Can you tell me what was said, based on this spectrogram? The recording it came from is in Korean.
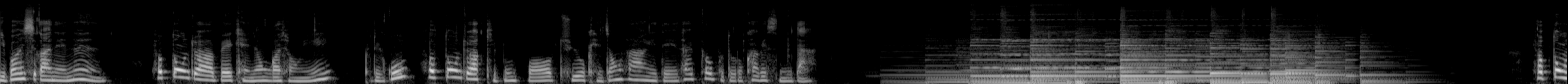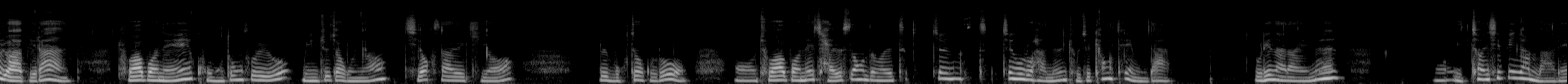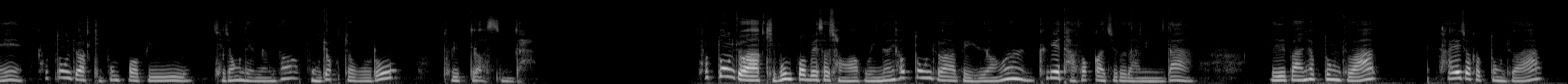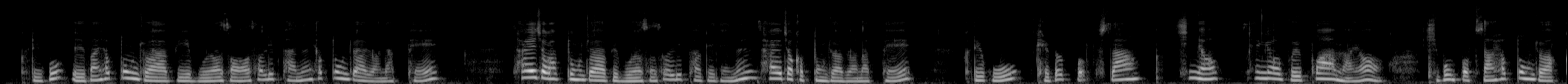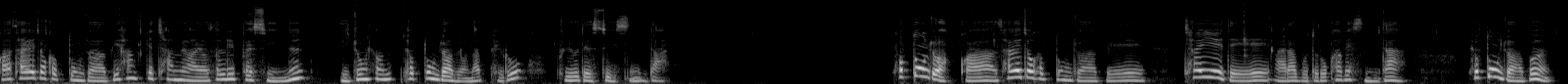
이번 시간에는 협동조합의 개념과 정의, 그리고 협동조합 기본법 주요 개정 사항에 대해 살펴보도록 하겠습니다. 협동조합이란 조합원의 공동 소유, 민주적 운영, 지역사회 기여를 목적으로 어, 조합원의 자율성 등을 특징, 특징으로 하는 조직 형태입니다. 우리나라에는 어, 2012년 말에 협동조합 기본법이 제정되면서 본격적으로 도입되었습니다. 협동조합 기본법에서 정하고 있는 협동조합의 유형은 크게 다섯 가지로 나뉩니다. 일반 협동조합, 사회적 협동조합, 그리고 일반 협동조합이 모여서 설립하는 협동조합 연합회, 사회적 협동조합이 모여서 설립하게 되는 사회적 협동조합 연합회, 그리고 개별법상 신협, 생협을 포함하여 기본법상 협동조합과 사회적 협동조합이 함께 참여하여 설립할 수 있는 이종 협동조합 연합회로 부여될 수 있습니다. 협동조합과 사회적 협동조합의 차이에 대해 알아보도록 하겠습니다. 협동조합은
